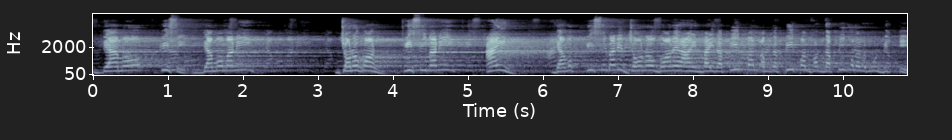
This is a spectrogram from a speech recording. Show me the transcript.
ডেমোক্রেসি ডেমো মানি জনগণ কৃষি মানি আইন ডেমোক্রেসি মানে জনগণের আইন by the people of the people for the people হলো মূল ভিত্তি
